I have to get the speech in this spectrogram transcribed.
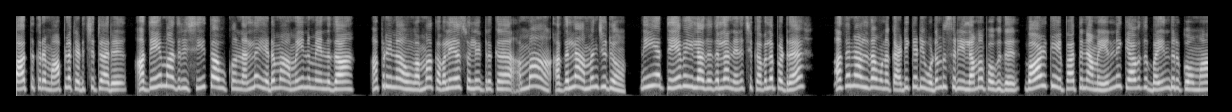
பாத்துக்கிற மாப்பிள்ள கிடைச்சிட்டாரு. அதே மாதிரி சீதாவுக்கும் நல்ல இடமா அமையணுமேனு தான் அப்படின்னு அவங்க அம்மா கவலையா சொல்லிட்டு இருக்க அம்மா அதெல்லாம் அமைஞ்சிடும். நீ ஏன் தேவையில்லாததெல்லாம் நினைச்சு கவலைப்படுற. அதனால தான் உனக்கு அடிக்கடி உடம்பு சரியில்லாம போகுது. வாழ்க்கைய பார்த்து நாம என்னைக்காவது பயந்துருக்கோமா?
